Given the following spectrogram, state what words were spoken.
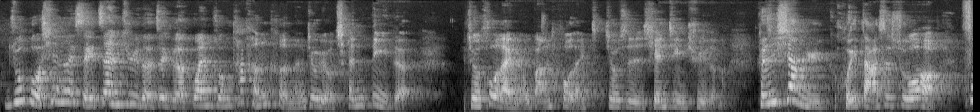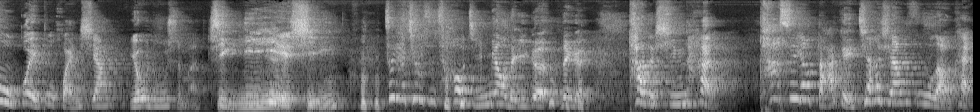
如果现在谁占据了这个关中，他很可能就有称帝的。就后来刘邦后来就是先进去了嘛。可是项羽回答是说：“哦，富贵不还乡，犹如什么锦衣夜行。”这个就是超级妙的一个那个他的心态。他是要打给家乡父老看，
